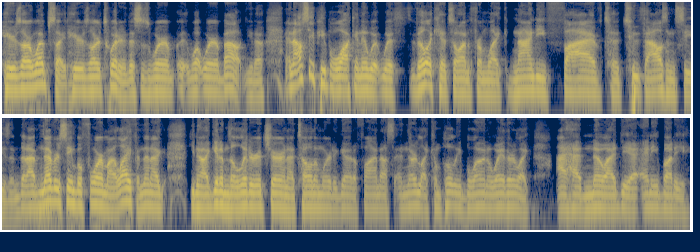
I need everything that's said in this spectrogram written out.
here's our website, here's our Twitter, this is where what we're about, you know. And I'll see people walking in with, with Villa kits on from like 95 to 2000 season that I've never seen before in my life. And then I, you know, I get them the literature and I tell them where to go to find us. And they're like completely blown away. They're like, I had no idea anybody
